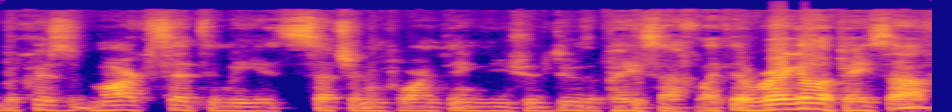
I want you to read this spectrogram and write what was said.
because Mark said to me, it's such an important thing, you should do the Pesach, like the regular Pesach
